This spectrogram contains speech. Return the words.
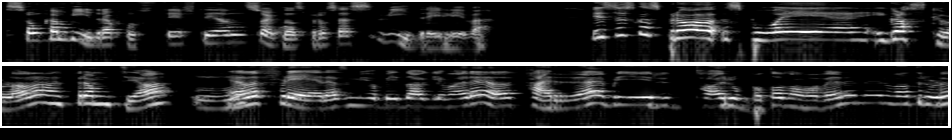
som kan bidra positivt i en søknadsprosess videre i livet. Hvis du skal spå, spå i, i glasskula, da, framtida, mm. er det flere som jobber i dagligvare? Er det færre? Blir, tar robotene over, eller hva tror du?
